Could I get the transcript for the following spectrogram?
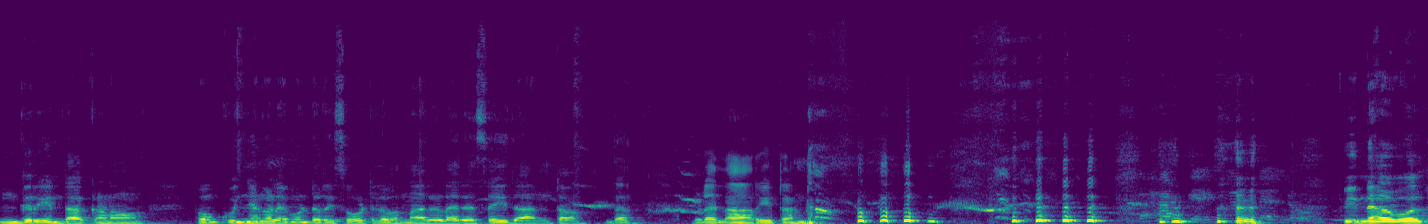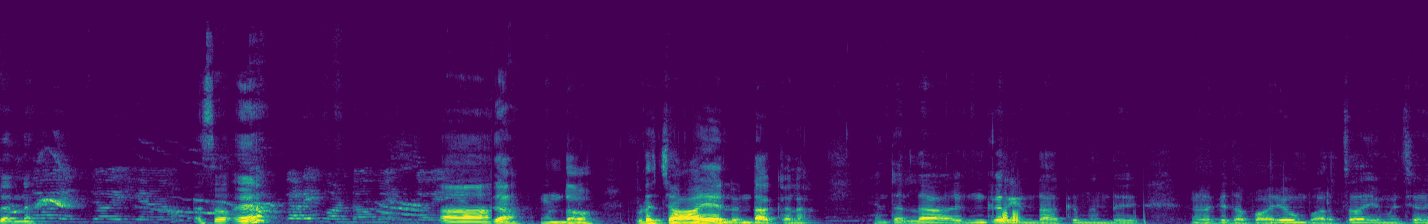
ഇങ്കറി ഉണ്ടാക്കണോ? ഇപ്പം കുഞ്ഞുങ്ങളെ കൊണ്ട് റിസോർട്ടിൽ വന്നാലുള്ള രസം ഇതാണ് കേട്ടോ എന്താ ഇവിടെ ലാറിയിട്ടുണ്ട് പിന്നെ അതുപോലെ തന്നെ. സോ- ഏ? ആ കണ്ടോ? ഇവിടെ ചായ എല്ലാം ഉണ്ടാക്കല. എന്തല്ല ഇങ്കറി ഉണ്ടാക്കുന്നുണ്ട്. ഇടയ്ക്ക് ഇതാ പഴവും പറിച്ചായും വെച്ചാൽ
